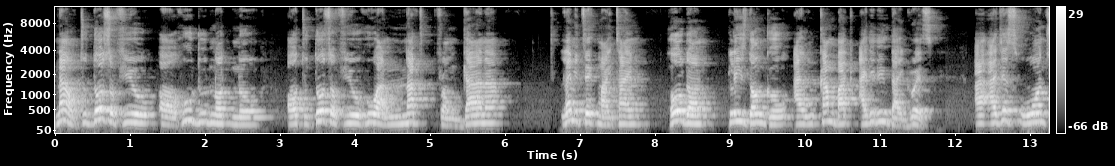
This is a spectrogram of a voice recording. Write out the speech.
Now, to those of you uh, who do not know, or to those of you who are not from Ghana, let me take my time. Hold on, please don't go. I will come back. I didn't digress. I, I just want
